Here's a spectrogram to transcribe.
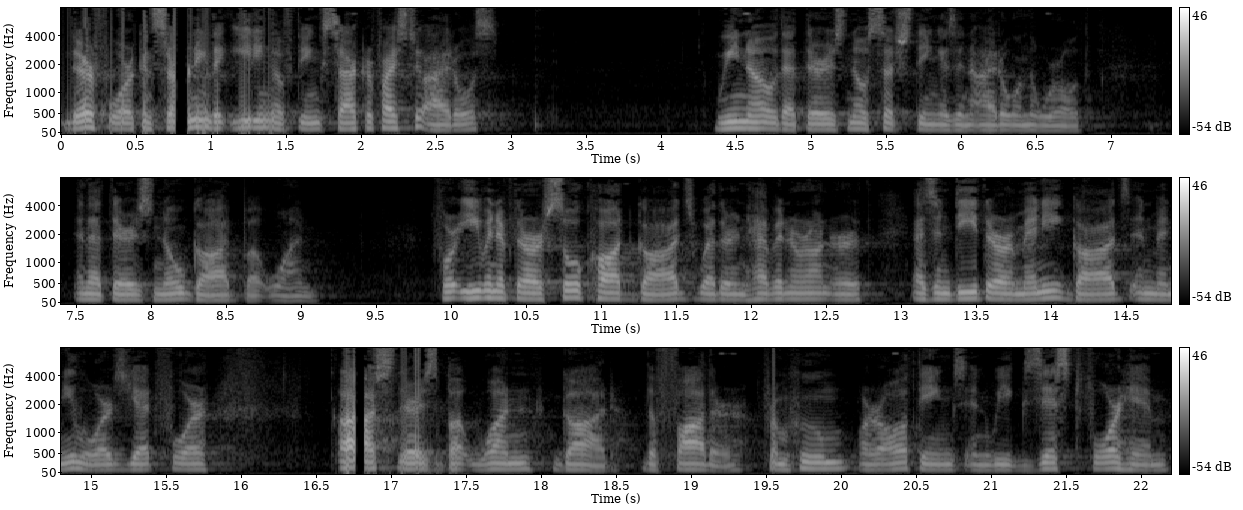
Therefore, concerning the eating of things sacrificed to idols, we know that there is no such thing as an idol in the world, and that there is no God but one. For even if there are so called gods, whether in heaven or on earth, as indeed there are many gods and many lords, yet for us there is but one God, the Father, from whom are all things, and we exist for him,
